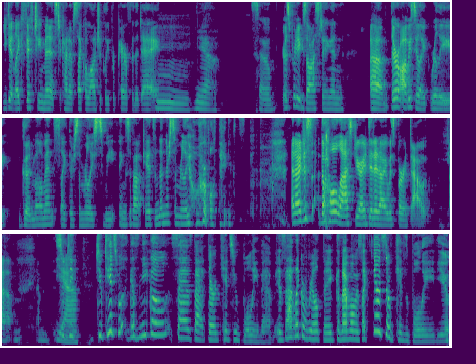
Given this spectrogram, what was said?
you get like 15 minutes to kind of psychologically prepare for the day. Mm, yeah. So it was pretty exhausting. And um, there are obviously like really good moments. Like there's some really sweet things about kids, and then there's some really horrible things. And I just, the whole last year I did it, I was burnt out. Um, I'm- So yeah. do, do kids? Because Nico says that there are kids who bully them. Is that like a real thing? Because I'm always like, there's no kids bullying you.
